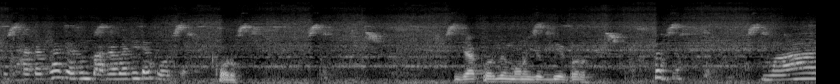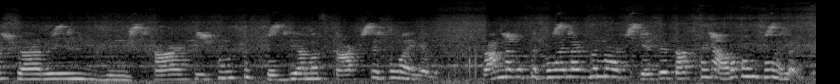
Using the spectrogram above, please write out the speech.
তো ঢাকা থাক এখন বাটাবাটিটা করছে করো। যা করবে মনোযোগ দিয়ে করো। মাছ আর এই শাক এই সমস্ত সবজি আমার কাটতে সময় গেল রান্না করতে সময় লাগবে না আর খেতে তার থেকে আরও কম সময় লাগবে।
